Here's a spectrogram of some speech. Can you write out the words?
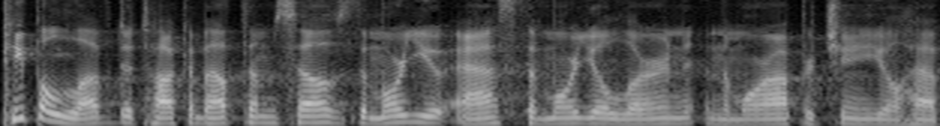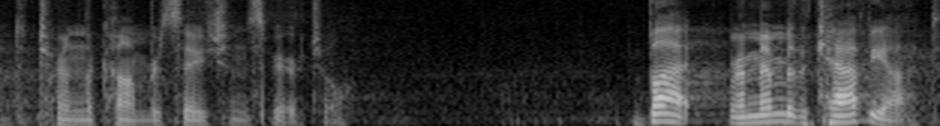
People love to talk about themselves. The more you ask, the more you'll learn, and the more opportunity you'll have to turn the conversation spiritual. But remember the caveat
